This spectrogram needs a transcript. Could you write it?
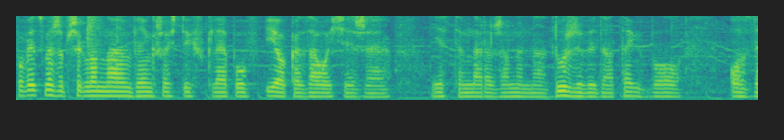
Powiedzmy, że przeglądałem większość tych sklepów i okazało się, że jestem narażony na duży wydatek, bo OZ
